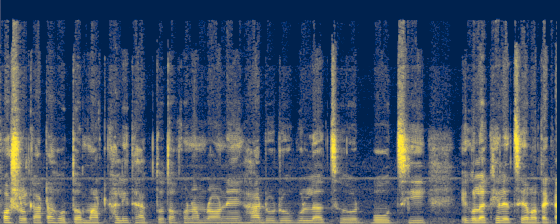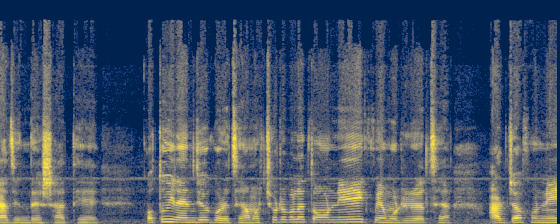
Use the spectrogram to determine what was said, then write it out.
ফসল কাটা হতো, মাঠ খালি থাকতো, তখন আমরা অনেক হাডুডু, গুল্লাছোট, বৌছি এগুলা খেলেছি আমাদের কাজিনদের সাথে। কতই এনজয় করেছে। আমার ছোটোবেলায় তো অনেক মেমোরি রয়েছে। আর যখনই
